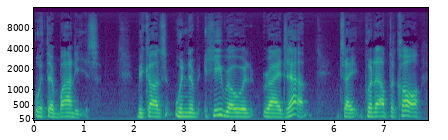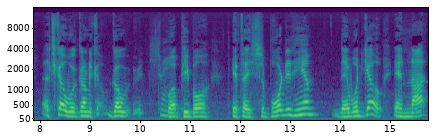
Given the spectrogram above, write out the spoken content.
with their bodies because when the hero would rise up, say put out the call, let's go, we're going to go. Right. Well, people, if they supported him, they would go. If not,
